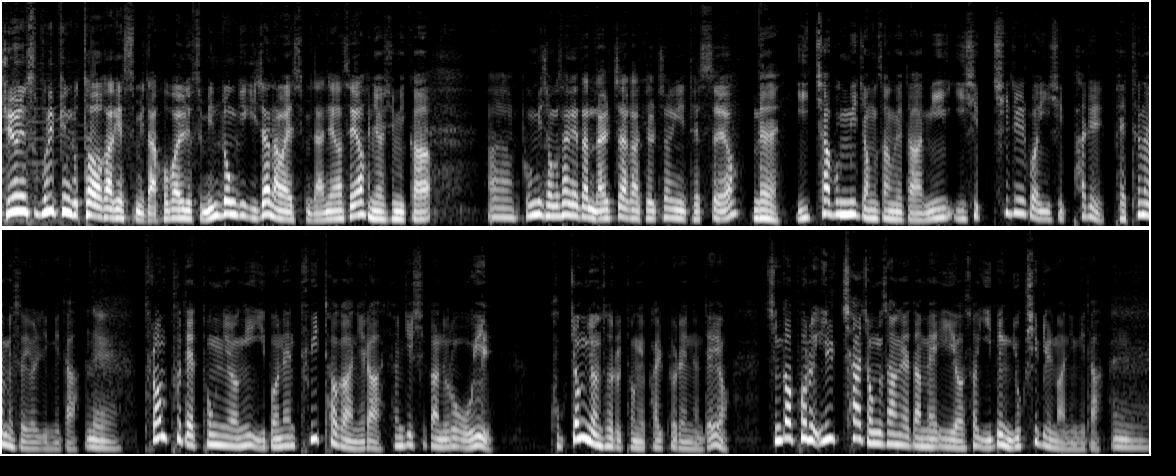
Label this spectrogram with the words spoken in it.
주요 뉴스 브리핑부터 가겠습니다. 고발 뉴스 민동기 기자 나와 있습니다. 안녕하세요. 안녕하십니까. 아, 북미 정상회담 날짜가 결정이 됐어요. 네, 2차 북미 정상회담이 27일과 28일 베트남에서 열립니다. 네. 트럼프 대통령이 이번엔 트위터가 아니라 현지 시간으로 5일 국정연설을 통해 발표를 했는데요. 싱가포르 1차 정상회담에 이어서 260일 만입니다. 음.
